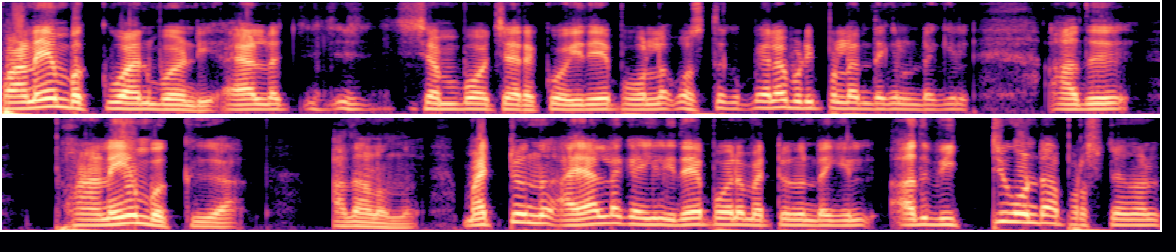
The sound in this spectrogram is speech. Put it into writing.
പണയം വെക്കുവാൻ വേണ്ടി അയാളുടെ ചെമ്പോ ചരക്കോ ഇതേപോലുള്ള വസ്തു വില പിടിപ്പുള്ള എന്തെങ്കിലും ഉണ്ടെങ്കിൽ അത് പണയം വെക്കുക. അതാണൊന്ന്. മറ്റൊന്ന് അയാളുടെ കയ്യിൽ ഇതേപോലെ മറ്റൊന്നുണ്ടെങ്കിൽ അത് വിറ്റുകൊണ്ട് ആ പ്രശ്നങ്ങൾ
